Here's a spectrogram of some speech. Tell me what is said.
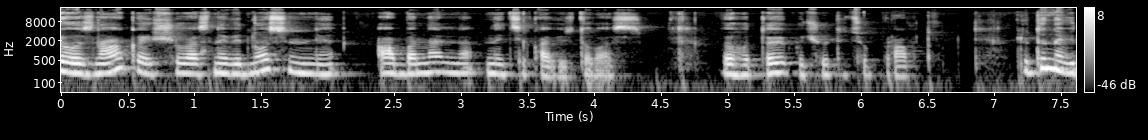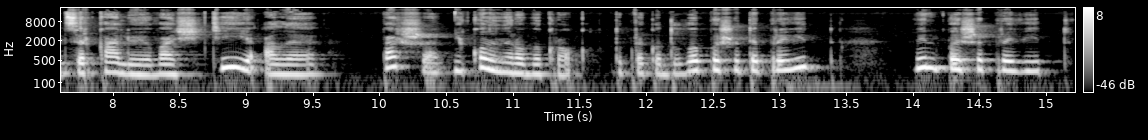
Три ознаки, що у вас не відносини, а банальна нецікавість до вас. Ви готові почути цю правду. Людина відзеркалює ваші дії, але перше ніколи не робить крок. До прикладу, ви пишете привіт, він пише привіт.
